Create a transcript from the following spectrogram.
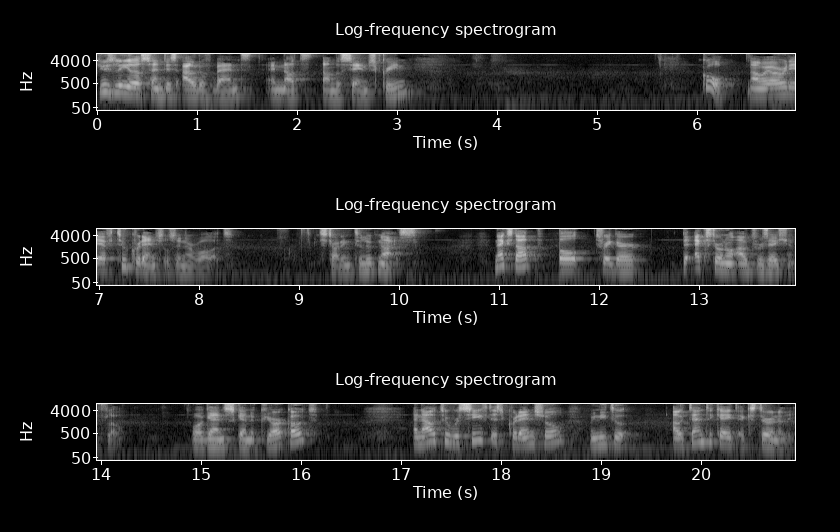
Usually you'll send this out of band and not on the same screen. Cool, now we already have two credentials in our wallet. Starting to look nice. Next up, we'll trigger the external authorization flow. We'll again scan the QR code and now to receive this credential, we need to authenticate externally.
